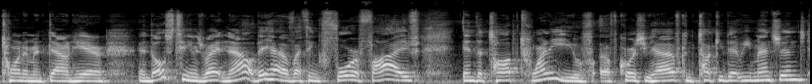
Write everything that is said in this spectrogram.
tournament down here. And those teams right now, they have, I think, four or five in the top 20. You, of course, you have Kentucky that we mentioned,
